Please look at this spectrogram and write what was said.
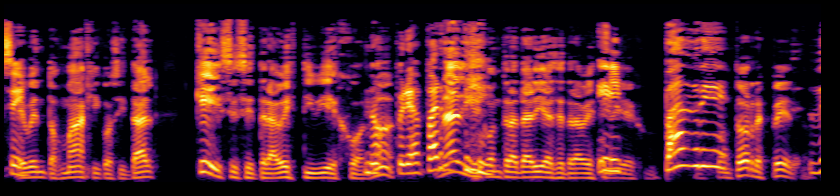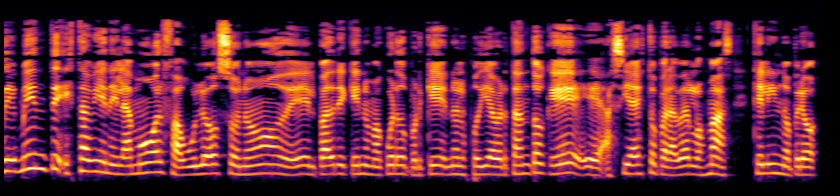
Sí. eventos mágicos y tal. ¿Qué es ese travesti viejo? No, pero aparte- Nadie contrataría a ese travesti El viejo. Padre Con todo respeto. demente, está bien el amor fabuloso, ¿no? Del padre que no me acuerdo por qué no los podía ver tanto, que eh, hacía esto para verlos más. Qué lindo, pero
